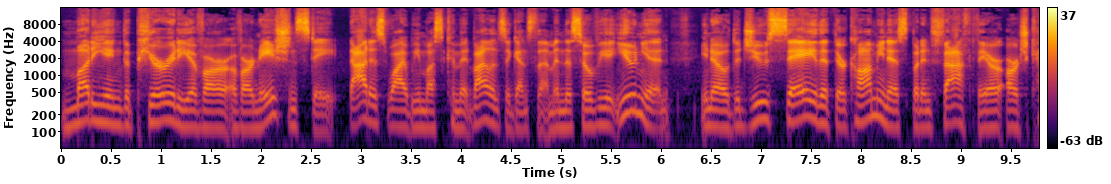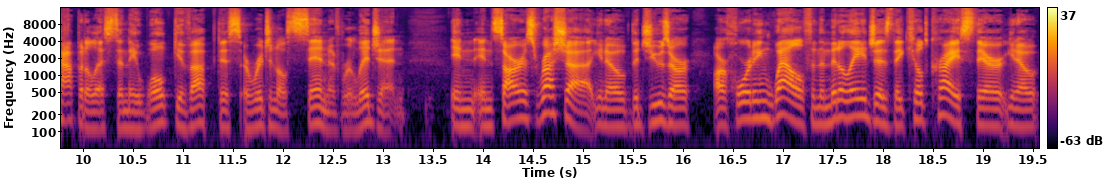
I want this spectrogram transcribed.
muddying the purity of our of our nation state. That is why we must commit violence against them. In the Soviet Union, you know, the Jews say that they're communists, but in fact they are arch capitalists and they won't give up this original sin of religion. In in Tsarist Russia, you know, the Jews are are hoarding wealth. In the Middle Ages, they killed Christ. They're, you know,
